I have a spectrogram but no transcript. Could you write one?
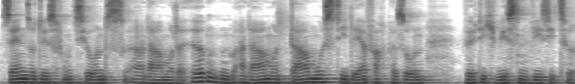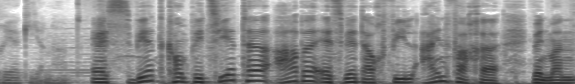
Sensordysfunktionsalarm oder irgendein Alarm. Und da muss die Lehrfachperson wirklich wissen, wie sie zu reagieren hat. Es wird komplizierter, aber es wird auch viel einfacher, wenn man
